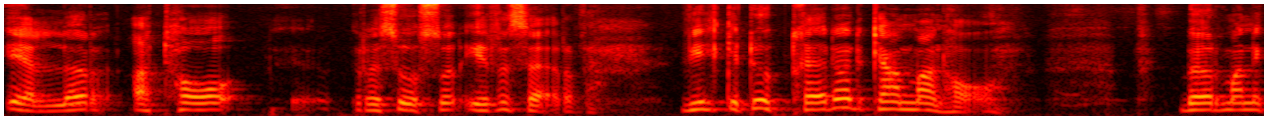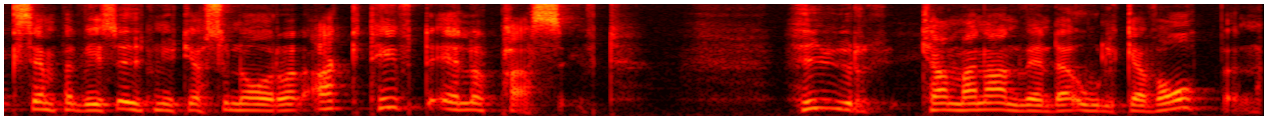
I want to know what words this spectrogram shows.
eller att ha resurser i reserv? Vilket uppträdande kan man ha? Bör man exempelvis utnyttja sonarer aktivt eller passivt? Hur kan man använda olika vapen?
